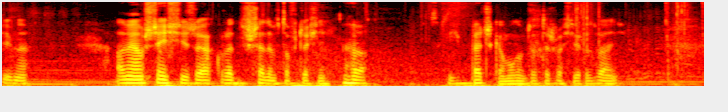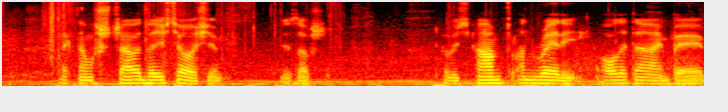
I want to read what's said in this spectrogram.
dziwne. Ale miałem szczęście, że akurat wszedłem w to wcześniej. to jest jakaś beczka, mogłem to też właśnie rozwalić. Jak tam szczałę 28. Jest zawsze. Trzeba być armed and ready. All the time, babe.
